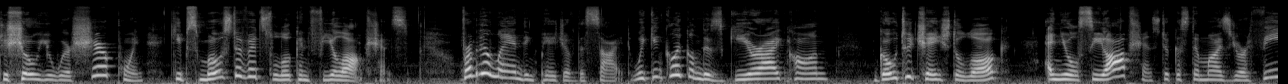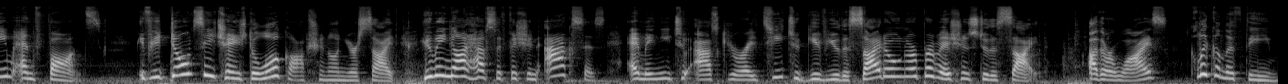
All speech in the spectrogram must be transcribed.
to show you where SharePoint keeps most of its look and feel options. From the landing page of the site, we can click on this gear icon, go to change the look, and you'll see options to customize your theme and fonts. If you don't see change the look option on your site, you may not have sufficient access and may need to ask your IT to give you the site owner permissions to the site. Otherwise, click on the theme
